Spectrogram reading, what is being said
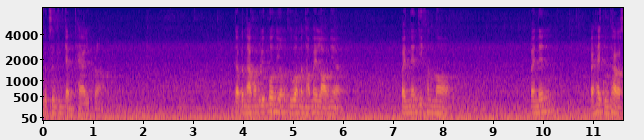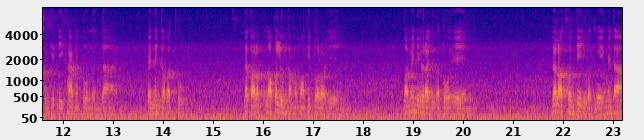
ลึกซึ้งถึงแก่นแท้หรือเปล่า แต่ปัญหาของบริโภคนี่ก็คือว่ามันทำให้เราเนี่ยไปเน้นที่ข้างนอก ไปเน้นไปให้คุณค่ากับสิ่งที่ตีค่าเป็นตัวเงินได้ ไปเน้นกับวัตถุ แล้วก็เราก็ลืมกลับมามองที่ตัวเราเอง เราไม่มีเวลาอยู่กับตัวเอง แล้วเราทนที่อยู่กับตัวเองไม่ได้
